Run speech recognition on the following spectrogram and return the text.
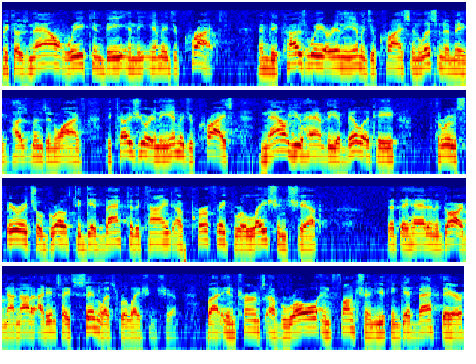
because now we can be in the image of Christ. And because we are in the image of Christ, and listen to me, husbands and wives, because you are in the image of Christ, now you have the ability through spiritual growth to get back to the kind of perfect relationship that they had in the garden. Now, not, I didn't say sinless relationship, but in terms of role and function, you can get back there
